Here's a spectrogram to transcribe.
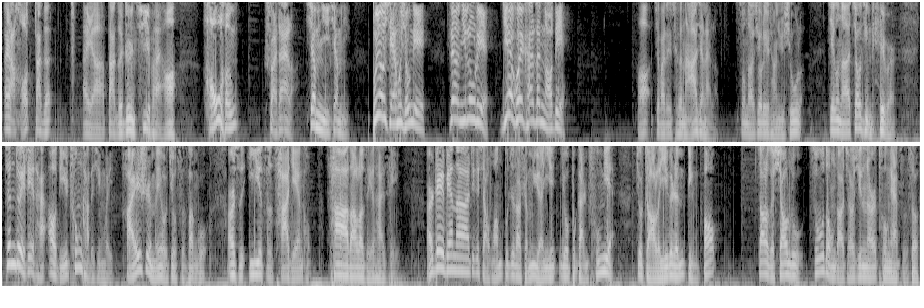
哎呀，好，大哥，哎呀，大哥真是气派啊，豪横，帅呆了，羡慕你，羡慕你。不用羡慕兄弟，只要你努力，也可以开上奥迪。好，就把这车拿下来了，送到修理厂去修了。结果呢？交警这边 针对这台奥迪冲卡的行为，还是没有就此放过，而是一直查监控，查到了这台车。而这边呢，这个小黄不知道什么原因，又不敢出面，就找了一个人顶包，找了个小卢，主动到交警那儿投案自首。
